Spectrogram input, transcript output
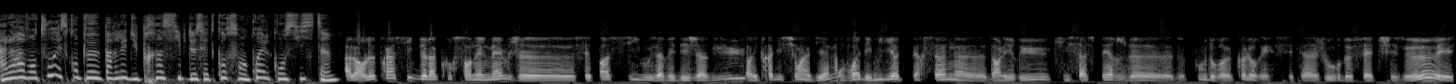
Alors avant tout, est-ce qu'on peut parler du principe de cette course? En quoi elle consiste? Alors le principe de la course en elle-même, je ne sais pas si vous avez déjà vu dans les traditions indiennes, on voit des milliers de personnes euh, dans les rues qui s'aspergent de, poudre colorée. C'était un jour de fête chez eux et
